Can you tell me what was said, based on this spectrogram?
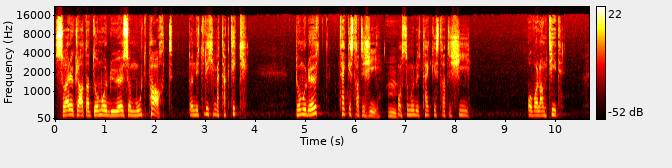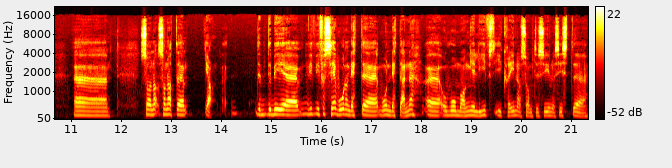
så er det jo klart at da må du òg som motpart Da nytter det ikke med taktikk. Da må du òg tenke strategi, mm. og så må du tenke strategi over lang tid. Eh, sånn, sånn, at uh, ja det, det blir, eh, vi, vi, får se hvordan dette, hvordan dette ender, eh, og hvor mange liv i Ukraina som til syvende og sist eh,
